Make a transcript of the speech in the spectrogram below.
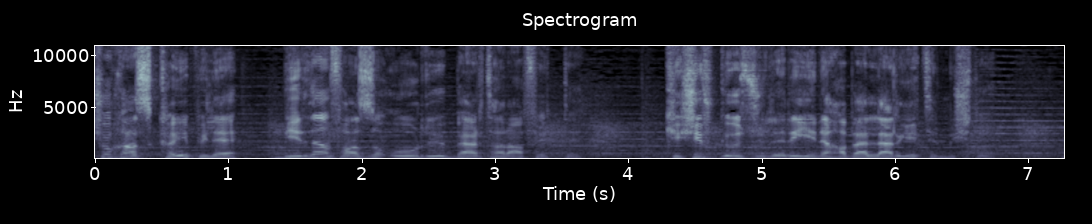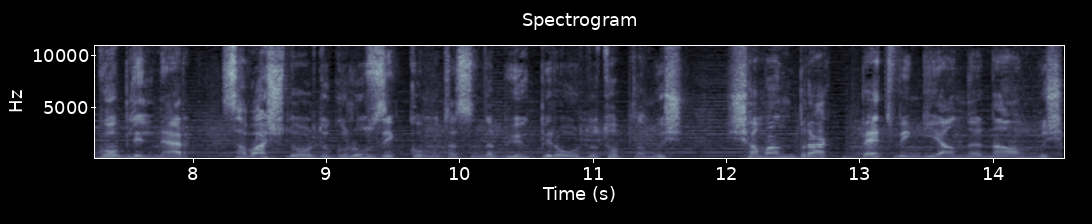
çok az kayıp ile birden fazla orduyu bertaraf etti. keşif gözcüleri yeni haberler getirmişti. Goblinler Savaş Lordu Grulzik komutasında büyük bir ordu toplamış, Şaman Brak Batwing'i yanlarına almış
